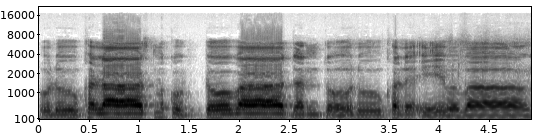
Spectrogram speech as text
उलूखलास्मकुट्टो वा दन्तोलूखल एव वा।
